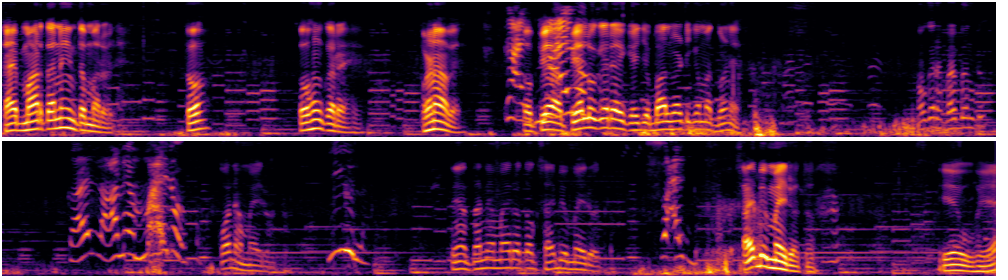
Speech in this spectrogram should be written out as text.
સાહેબ મારતા નહીં ને તમારો. તો? તો શું કરે છે? ભણાવે. તો પેલું કરે કે જે બાલવાટિકામાં જ ભણે. શું કરે ભાઈ તું. કોને માર્યો હતો ત્યાં તને માર્યો તો કે સાહેબે માર્યો હતો સાહેબે. માર્યો હતો એવું હે?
